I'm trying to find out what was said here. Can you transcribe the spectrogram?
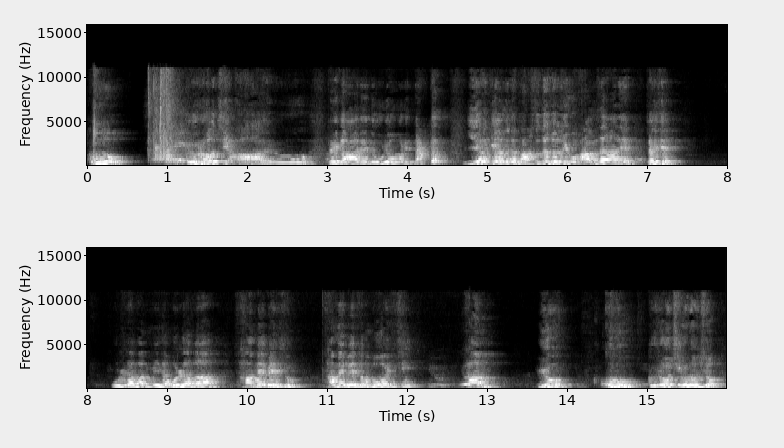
9. 그렇지. 아유, 내가 안 해도 우리 어머니 딱딱 이야기하면서 박수도 쳐주고 감사하네. 자, 이제 올라갑니다. 올라가. 3의 배수. 3의 배수가 뭐가 있지? 3, 6, 9. 그렇지, 그렇죠.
